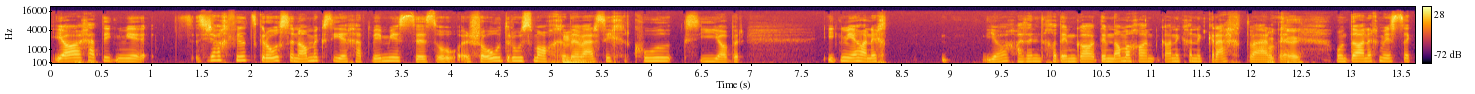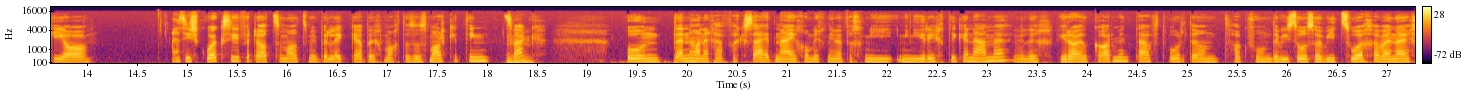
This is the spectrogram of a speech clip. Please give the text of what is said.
ja, ich hätte irgendwie. Es war einfach viel zu grosser Name. Gewesen. Ich hätte wie müssen so eine Show daraus machen. Dann wäre es sicher cool gewesen. Aber irgendwie habe ich ja, ich weiß nicht, ich kann dem, gar, dem Namen kann, gar nicht gerecht werden. Okay. Und dann musste ich sagen, ja, es war gut gewesen, für das mal zu überlegen, aber ich mache das als Marketingzweck. Und dann habe ich einfach gesagt, nein, komm, ich nehme einfach meine, meine richtigen Namen, weil ich bei Royal Carmen getauft wurde und habe gefunden, wieso so weit suchen, wenn, ich,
